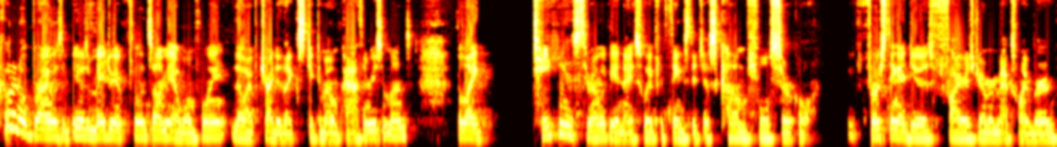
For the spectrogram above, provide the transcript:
Conan O'Brien was a, was a major influence on me at one point, though I've tried to like stick to my own path in recent months. But like taking his throne would be a nice way for things to just come full circle. First thing I do is fire his drummer Max Weinberg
